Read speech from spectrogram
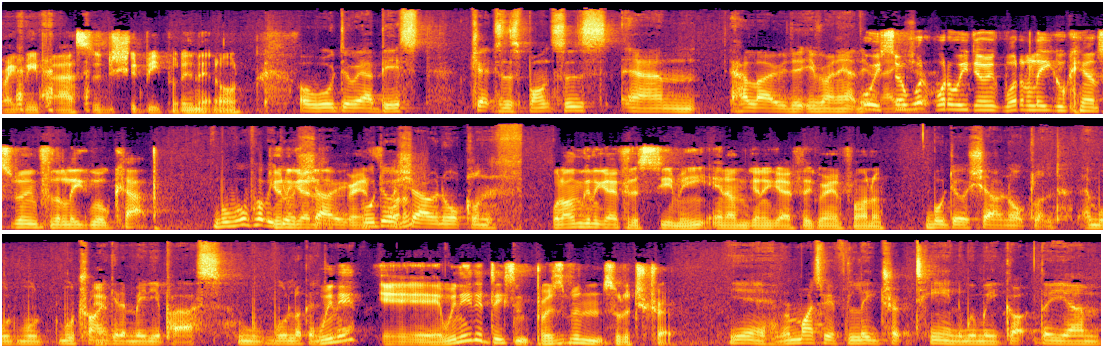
Rugby Pass should be putting that on. Well, we'll do our best. Chat to the sponsors. Um, hello to everyone out there. So what, what are we doing? What are legal council doing for the League World Cup? We'll, we'll probably Do a show. We'll do a show in Auckland. Well, I'm going to go for the semi, and I'm going to go for the grand final. We'll do a show in Auckland, and we'll we'll, we'll try and get a media pass. We'll, we'll look into We that. need, yeah, we need a decent Brisbane sort of trip. Yeah, it reminds me of League Trip 10 when we got the um,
